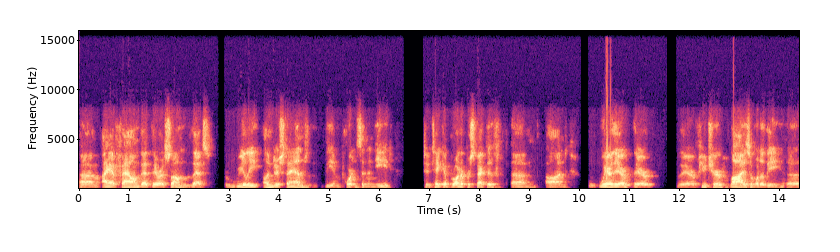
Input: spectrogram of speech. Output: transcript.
um, I have found that there are some that really understand the importance and the need to take a broader perspective um, on where their their their future lies and what are the uh,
